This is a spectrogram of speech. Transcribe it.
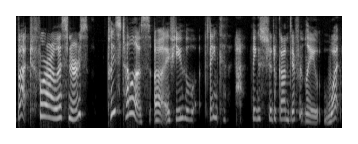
But for our listeners, please tell us uh, if you think things should have gone differently. What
